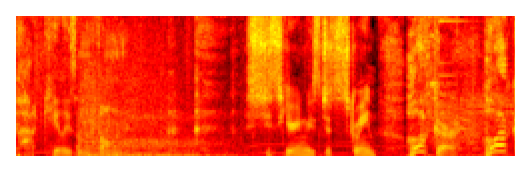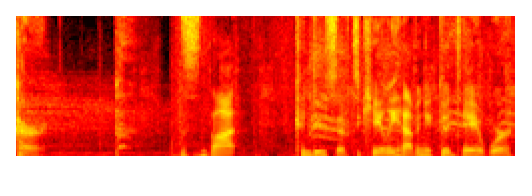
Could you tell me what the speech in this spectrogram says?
God, Kaylee's on the phone. She's hearing me just scream, Hooker! Hooker! this is not conducive to Kaylee having a good day at work.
